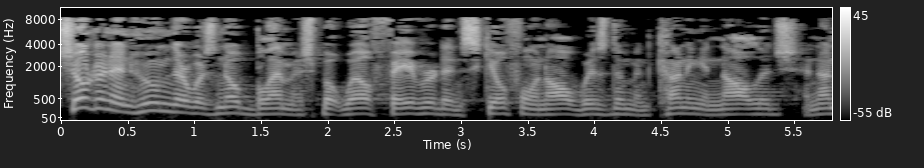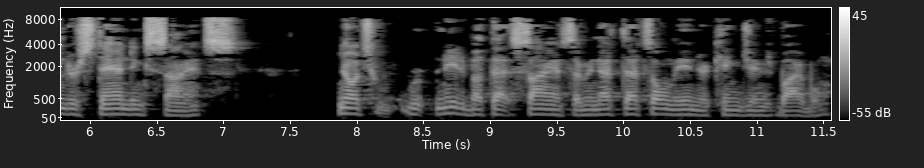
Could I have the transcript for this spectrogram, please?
children in whom there was no blemish, but well favored and skillful in all wisdom and cunning and knowledge and understanding science. You know what's neat about that science? I mean, that, that's only in your King James Bible.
